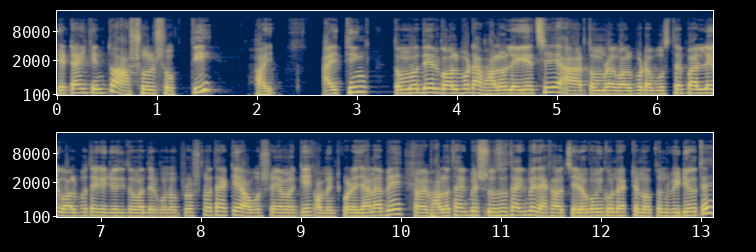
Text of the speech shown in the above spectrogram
সেটাই কিন্তু আসল শক্তি হয়। আই থিঙ্ক তোমাদের গল্পটা ভালো লেগেছে আর তোমরা গল্পটা বুঝতে পারলে, গল্প থেকে যদি তোমাদের কোনো প্রশ্ন থাকে অবশ্যই আমাকে কমেন্ট করে জানাবে। সবাই ভালো থাকবে, সুস্থ থাকবে, দেখা হচ্ছে এরকমই কোনো একটা নতুন ভিডিওতে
